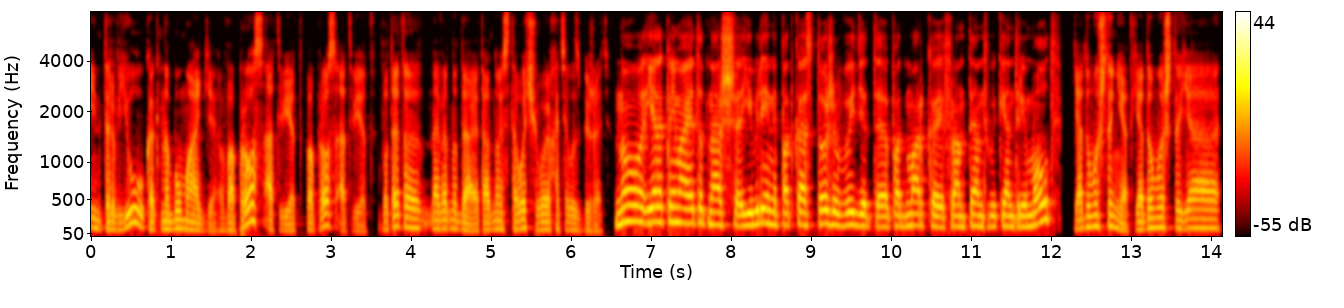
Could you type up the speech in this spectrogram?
интервью, как на бумаге. Вопрос-ответ, вопрос-ответ. Вот это, наверное, да, это одно из того, чего я хотел избежать. Ну, я так понимаю, этот наш юбилейный подкаст тоже выйдет э, под маркой Frontend Weekend Remote. Я думаю, что нет. Я думаю, что я,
